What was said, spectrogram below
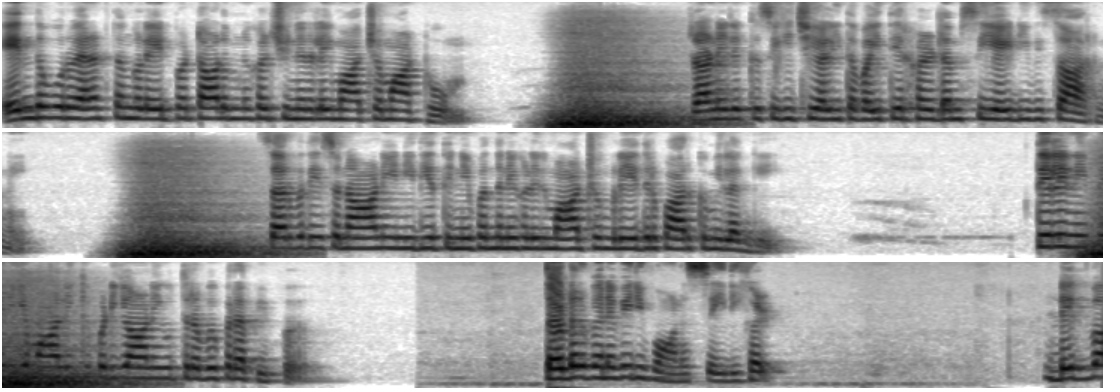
எந்த ஒரு அனர்த்தங்கள் ஏற்பட்டாலும் நிகழ்ச்சி நிரலை மாற்ற மாட்டோம். ரணிலுக்கு சிகிச்சை அளித்த வைத்தியர்களிடம் சிஐடி விசாரணை. சர்வதேச நாணய நிதியத்தின் நிபந்தனைகளில் மாற்றங்களை எதிர்பார்க்கும் இலங்கை. தெளினி பெரிய மாளிகைக்கு படியானை உத்தரவு பிறப்பிப்பு. தொடர்பென விரிவான செய்திகள். டெத்வா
